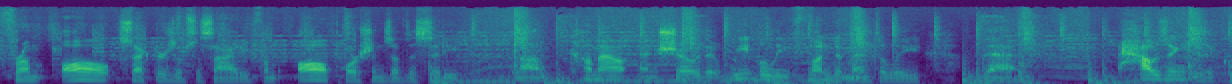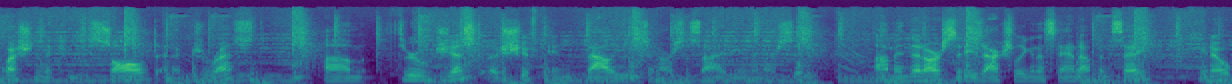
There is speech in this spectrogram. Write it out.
from all sectors of society, from all portions of the city, um, come out and show that we believe fundamentally that housing is a question that can be solved and addressed um, through just a shift in values in our society and in our city. Um, and that our city is actually going to stand up and say, you know,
